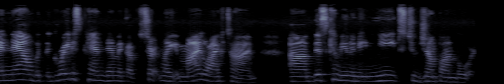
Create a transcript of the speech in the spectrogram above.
And now, with the greatest pandemic of certainly my lifetime, um, this community needs to jump on board.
